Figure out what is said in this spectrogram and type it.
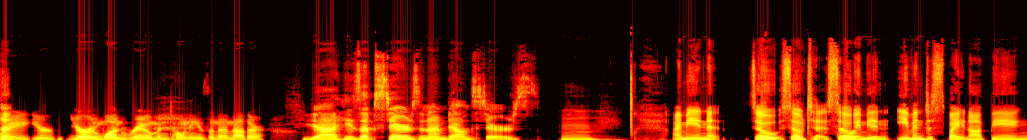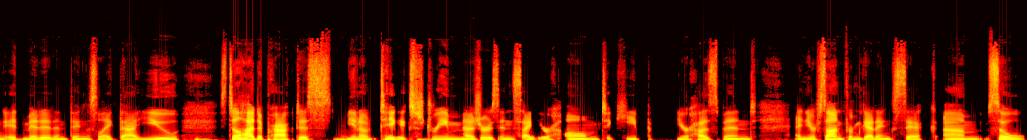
right? you're you're in one room and Tony's in another. Yeah, he's upstairs and I'm downstairs. Mm. I mean, so so so I mean, even despite not being admitted and things like that, you still had to practice. You know, take extreme measures inside your home to keep your husband and your son from getting sick. Um, so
